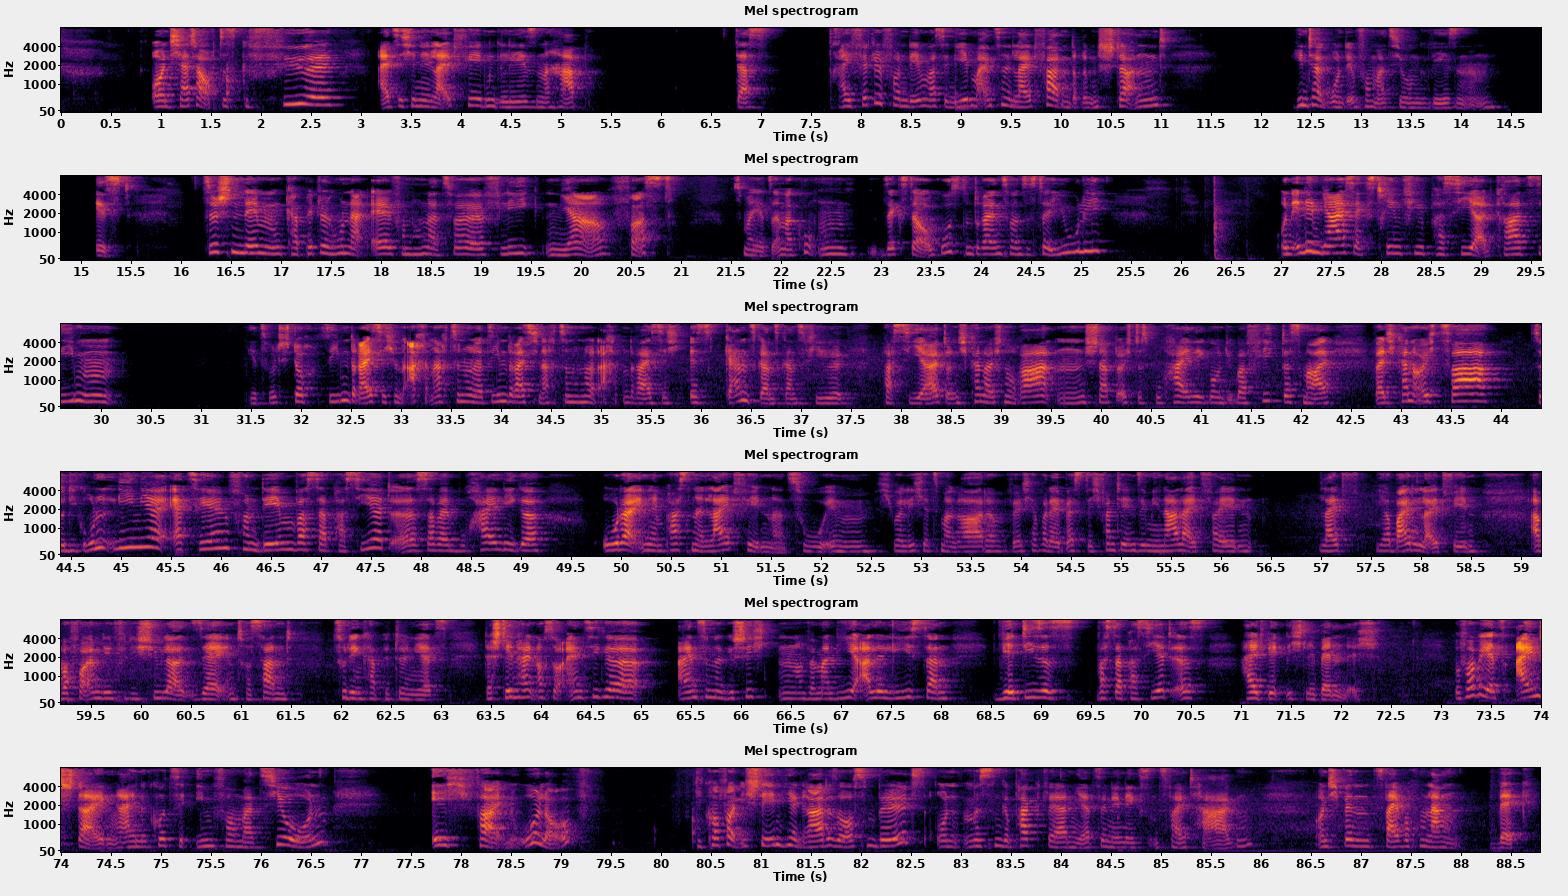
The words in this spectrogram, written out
Und ich hatte auch das Gefühl, als ich in den Leitfäden gelesen habe, dass drei Viertel von dem, was in jedem einzelnen Leitfaden drin stand, Hintergrundinformation gewesen ist. Zwischen dem Kapitel 111 und 112 liegt ein Jahr fast. Muss man jetzt einmal gucken, 6. August und 23. Juli. Und in dem Jahr ist extrem viel passiert. Gerade sieben, jetzt wollte ich doch, 37 und 1837 und 1838 ist ganz, ganz, ganz viel passiert. Und ich kann euch nur raten, schnappt euch das Buch Heilige und überfliegt das mal, weil ich kann euch zwar so die Grundlinie erzählen von dem, was da passiert ist, aber im Buch Heilige oder in den passenden Leitfäden dazu. Im, ich überlege jetzt mal gerade, welcher war der beste. Ich fand den Seminarleitfäden, Leit, ja beide Leitfäden, aber vor allem den für die Schüler sehr interessant zu den Kapiteln jetzt. Da stehen halt noch so einzige einzelne Geschichten und wenn man die alle liest, dann wird dieses, was da passiert ist, halt wirklich lebendig. Bevor wir jetzt einsteigen, eine kurze Information. Ich fahre in Urlaub die Koffer, die stehen hier gerade so aus dem Bild und müssen gepackt werden jetzt in den nächsten zwei Tagen. Und ich bin zwei Wochen lang weg.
